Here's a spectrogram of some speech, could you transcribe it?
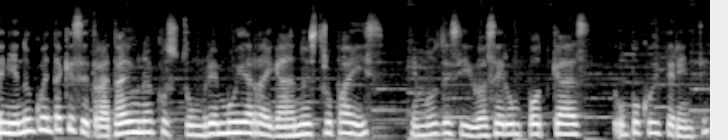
Teniendo en cuenta que se trata de una costumbre muy arraigada en nuestro país, hemos decidido hacer un podcast un poco diferente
